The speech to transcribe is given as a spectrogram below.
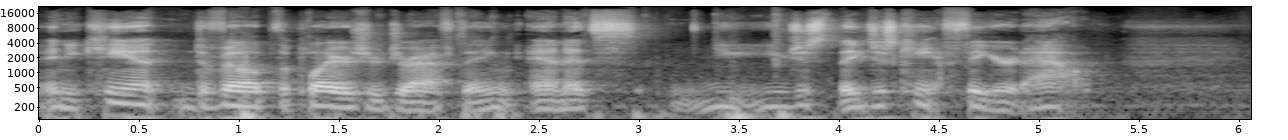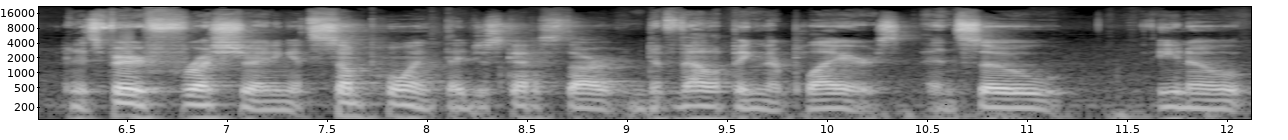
and you can't develop the players you're drafting and it's you, you just they just can't figure it out. And it's very frustrating. At some point they just gotta start developing their players. And so, you know,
